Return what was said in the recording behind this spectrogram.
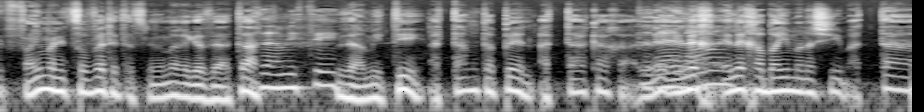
לפעמים אני צובט את עצמי, אומר, רגע, זה אתה. זה אמיתי. זה אמיתי, אתה מטפל, אתה ככה. אתה יודע למה? אליך באים אנשים, אתה...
